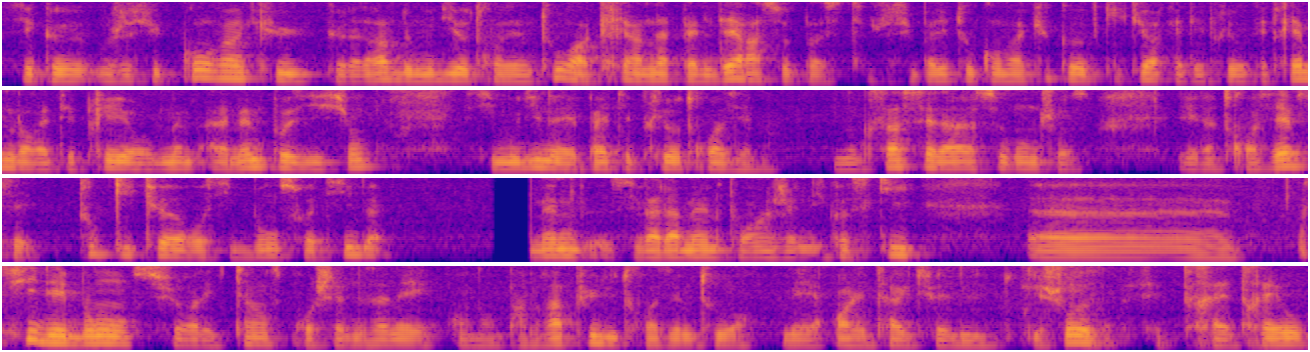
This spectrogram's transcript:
c'est que je suis convaincu que la draft de Moody au troisième tour a créé un appel d'air à ce poste. Je ne suis pas du tout convaincu que l'autre kicker qui a été pris au quatrième l'aurait été pris à la même position si Moody n'avait pas été pris au troisième. Donc ça, c'est la seconde chose. Et la troisième, c'est tout kicker, aussi bon soit-il, même, c'est valable même pour un Janikowski. Euh, S'il est bon sur les 15 prochaines années, on n'en parlera plus du troisième tour. Mais en l'état actuel des choses, c'est très très haut.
